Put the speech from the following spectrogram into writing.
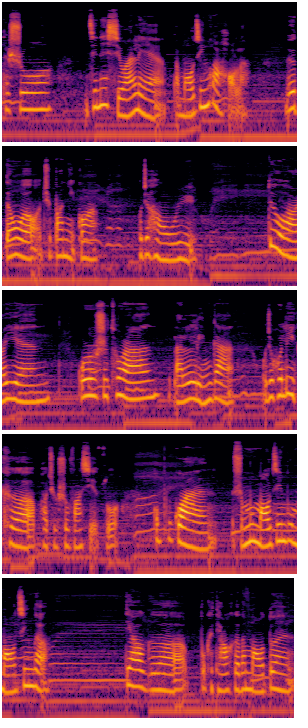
他说：“你今天洗完脸把毛巾挂好了，没有等我去帮你挂。”我就很无语。对我而言，我若是突然来了灵感，我就会立刻跑去书房写作。我不管什么毛巾不毛巾的。第二个不可调和的矛盾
